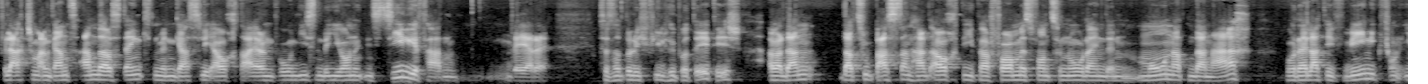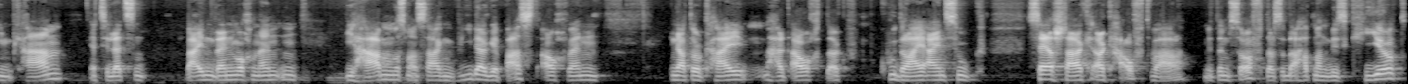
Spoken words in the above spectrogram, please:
vielleicht schon mal ganz anders denken, wenn Gasly auch da irgendwo in diesen Regionen ins Ziel gefahren wäre. Das ist natürlich viel hypothetisch, aber dann dazu passt dann halt auch die Performance von Tsunoda in den Monaten danach, wo relativ wenig von ihm kam jetzt die letzten beiden Rennwochenenden, die haben, muss man sagen, wieder gepasst, auch wenn in der Türkei halt auch der Q3-Einzug sehr stark erkauft war mit dem Soft. Also da hat man riskiert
